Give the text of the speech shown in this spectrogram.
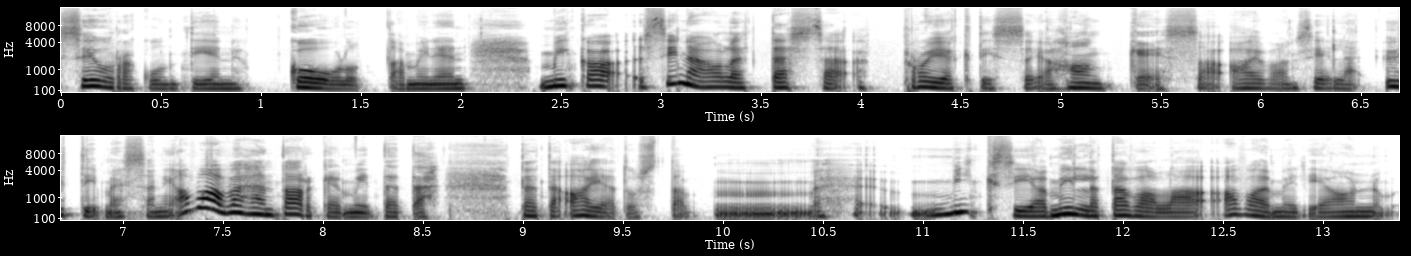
seurakuntien kouluttaminen. Mika, sinä olet tässä projektissa ja hankkeessa aivan siellä ytimessä, niin avaa vähän tarkemmin tätä, tätä ajatusta. Mm, miksi ja millä tavalla avaimedia on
